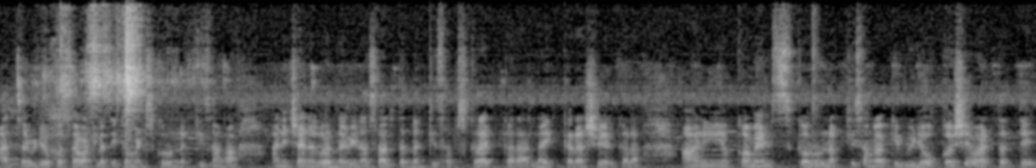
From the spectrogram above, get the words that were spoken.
आजचा व्हिडिओ कसा वाटला ते कमेंट्स करून नक्की सांगा. आणि चॅनलवर नवीन असाल तर नक्की सबस्क्राईब करा लाईक करा शेअर करा. आणि कमेंट्स करून नक्की सांगा की व्हिडिओ कसे वाटतात ते.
